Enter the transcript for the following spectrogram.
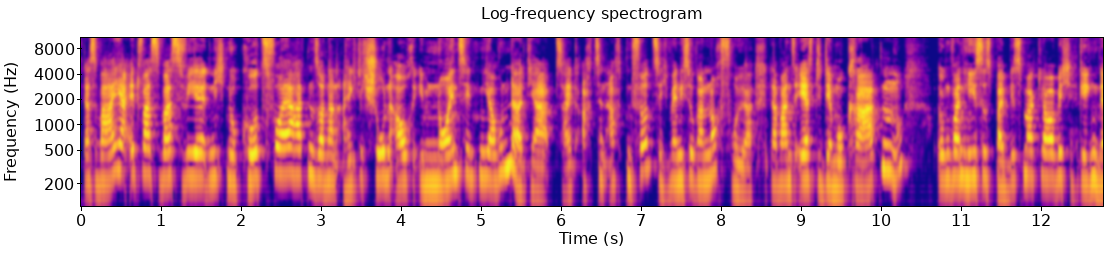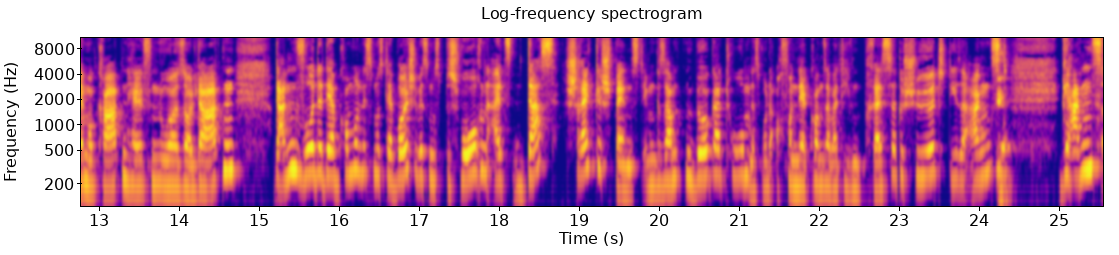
Das war ja etwas, was wir nicht nur kurz vorher hatten, sondern eigentlich schon auch im 19. Jahrhundert, ja, seit 1848, wenn nicht sogar noch früher. Da waren es erst die Demokraten, ne? Irgendwann hieß es bei Bismarck, glaube ich, gegen Demokraten helfen nur Soldaten. Dann wurde der Kommunismus, der Bolschewismus beschworen als das Schreckgespenst im gesamten Bürgertum. Das wurde auch von der konservativen Presse geschürt, diese Angst. Ja. Ganz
